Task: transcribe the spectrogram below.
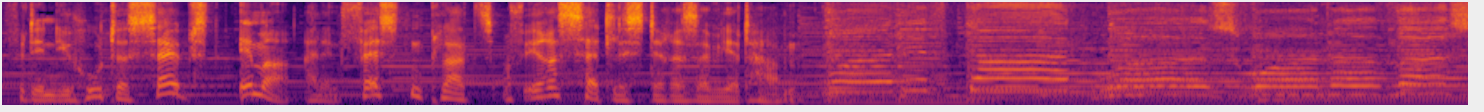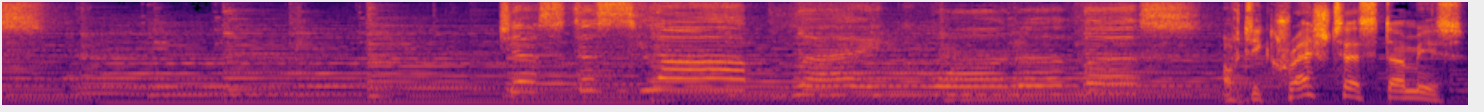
für den die Hooters selbst immer einen festen Platz auf ihrer Setliste reserviert haben. What if God was one of us? Just a slob like one of us. Auch die Crash-Test-Dummies,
